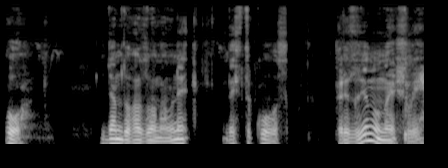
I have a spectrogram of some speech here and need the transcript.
О, йдемо до газона. Вони десь такого резину знайшли.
